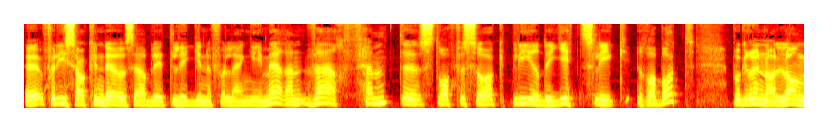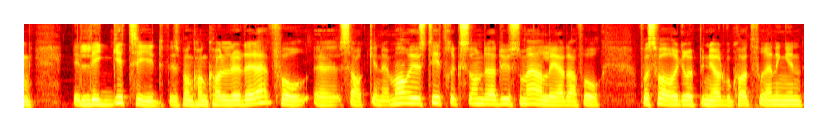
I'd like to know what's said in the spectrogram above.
eh, fordi saken deres er blitt liggende for lenge. I mer enn hver femte straffesak blir det gitt slik rabatt pga. lang liggetid, hvis man kan kalle det det, for eh, sakene. Marius Ditriksson, det er du som er leder for forsvarergruppen i Advokatforeningen.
